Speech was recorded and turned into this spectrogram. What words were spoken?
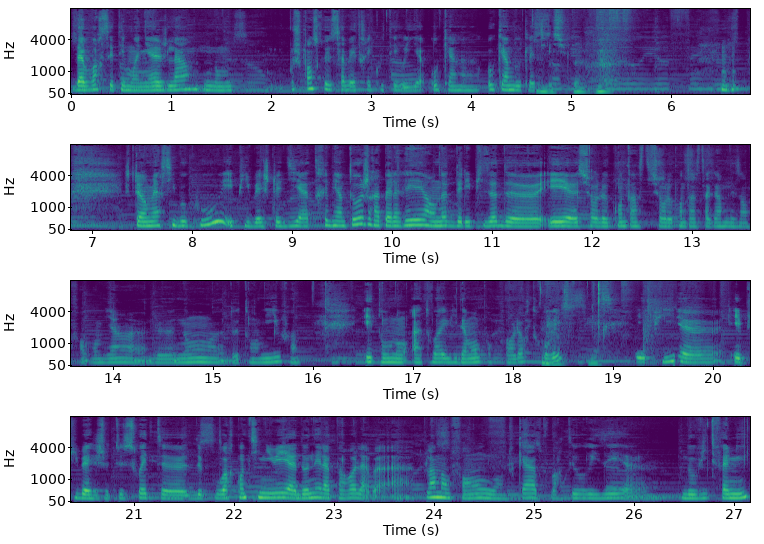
d'avoir ces témoignages-là, donc je pense que ça va être écouté. Oui, il n'y a aucun aucun doute là-dessus. Bah, super. Je te remercie beaucoup et puis ben, je te dis à très bientôt. Je rappellerai en note de l'épisode euh, et euh, sur le compte sur le compte Instagram des enfants vont bien euh, le nom de ton livre et ton nom à toi évidemment pour pouvoir le retrouver. Et puis et puis ben, je te souhaite de pouvoir continuer à donner la parole à, plein d'enfants ou en tout cas à pouvoir théoriser nos vies de famille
